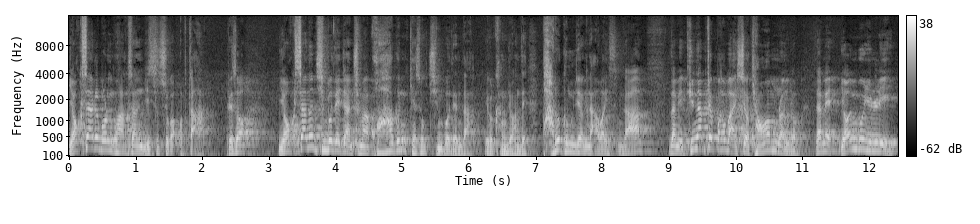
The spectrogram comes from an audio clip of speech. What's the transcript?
역사를 모르는 과학사는 있을 수가 없다. 그래서 역사는 진보되지 않지만 과학은 계속 진보된다. 이걸 강조하는데 바로 그 여기 나와 있습니다. 그 다음에 귀납적 방법 아시죠? 경험론적. 그 다음에 연구윤리.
